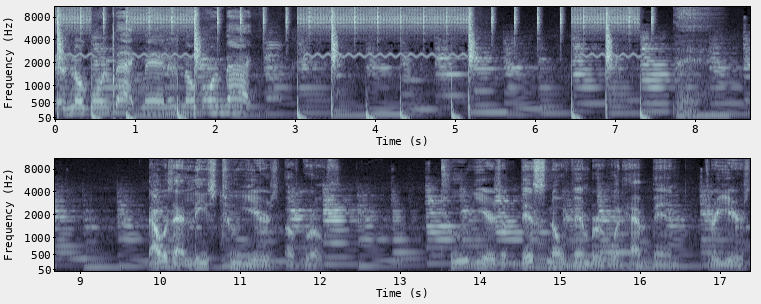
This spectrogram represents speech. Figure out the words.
there's no going back, man. There's no going back. Man. That was at least two years of growth. Two years of this November would have been three years.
